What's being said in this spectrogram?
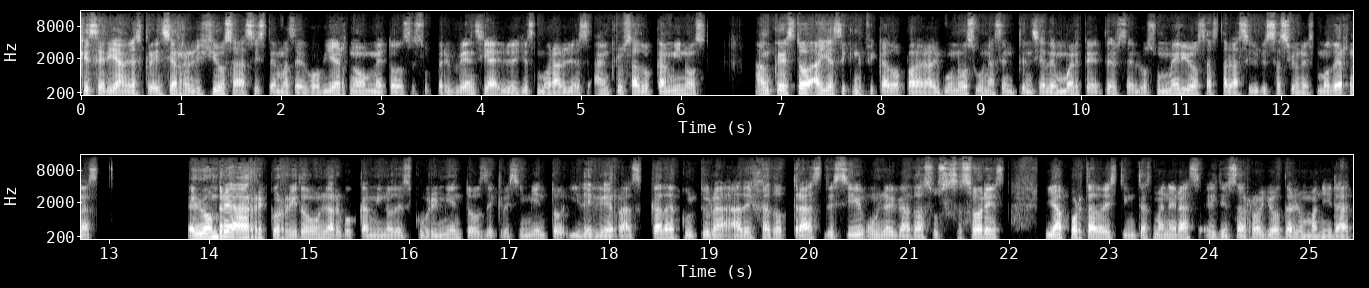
que serían las creencias religiosas, sistemas de gobierno, métodos de supervivencia y leyes morales, han cruzado caminos, aunque esto haya significado para algunos una sentencia de muerte desde los sumerios hasta las civilizaciones modernas. El hombre ha recorrido un largo camino de descubrimientos, de crecimiento y de guerras. Cada cultura ha dejado tras de sí un legado a sus sucesores y ha aportado de distintas maneras el desarrollo de la humanidad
